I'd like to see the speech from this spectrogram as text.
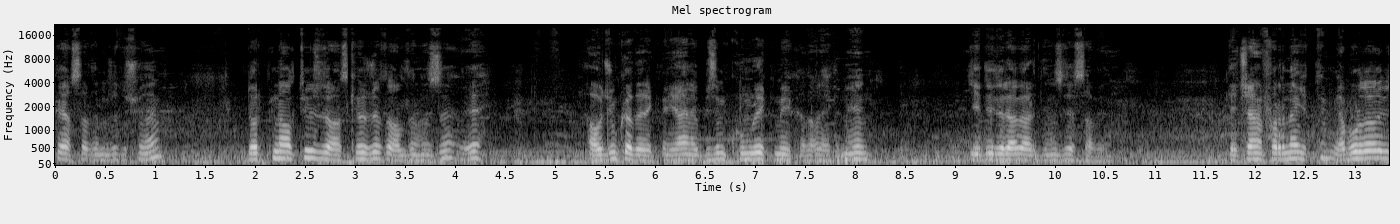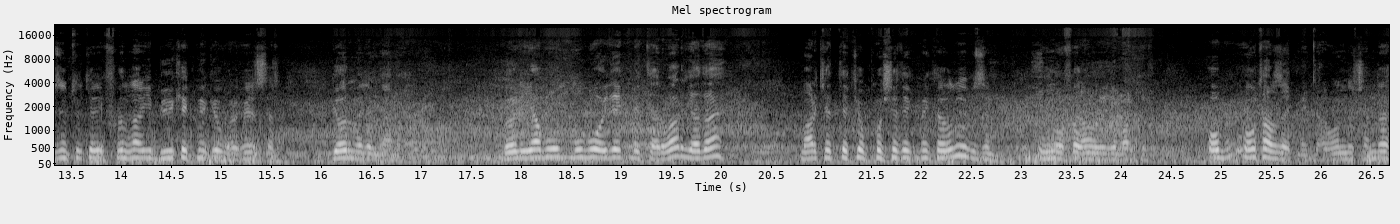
kıyasladığımızı düşünün. 4600 lira asgari ücret aldığınızı ve avucum kadar ekmeği yani bizim kumru ekmeği kadar ekmeğin 7 lira verdiğinizi hesap edin. Geçen fırına gittim. Ya burada öyle bizim Türkiye'deki fırınlar gibi büyük ekmek yok arkadaşlar. Görmedim yani. Böyle ya bu, bu boyda ekmekler var ya da marketteki o poşet ekmekler oluyor bizim. Uno falan öyle market. O, o tarz ekmekler. Onun dışında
